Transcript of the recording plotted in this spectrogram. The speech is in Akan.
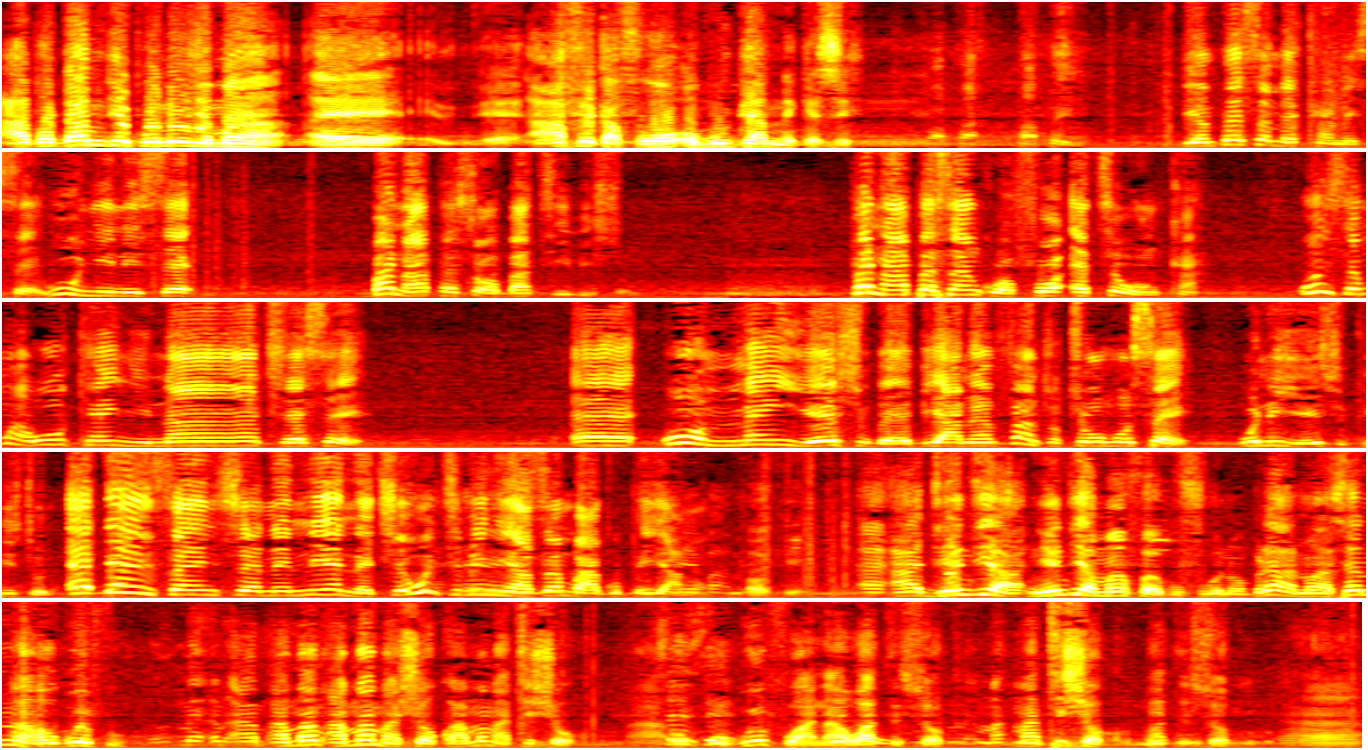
Abɔdam deɛ po no yɛ maa eh, Afrikafoɔ ɔmo dwan no kɛse. Papa, papa yi, deɛ mpɛ sɛ mɛka ne sɛ, wo nyini sɛ ba na apɛ sɛ ɔba TV so, pɛ na apɛ sɛ nkorɔfoɔ ɛte wo nka, wo nsɛm a wo ka nyinaa kyerɛ sɛ eh, wo mmɛn Yesu baabi a na mfa ntoto ho sɛ Wone Yesu Kristo no? Ɛdɛn nsɛnkyerɛnne ne ɛna kyerɛ? Wontumi nyee asɛm baako pɛ yi ano. Okay. Deɛ nti a, nea nti a mafa abufuo no, berɛ a no asɛm no a wobu afu, ama, ama ma shock, ama mate shock. Sɛ, sɛ. Wobu afu anaa woate shock? Ma, mate shock. Woate shock. Ahaa.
